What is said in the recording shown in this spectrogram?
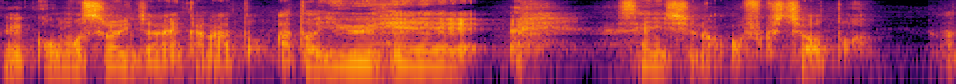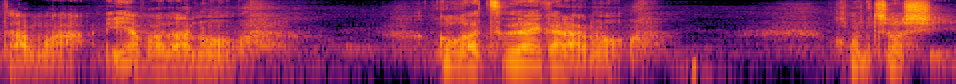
結構面白いんじゃないかなと。あと、雄平選手の副長と。あとはまあ、山田の5月ぐらいからの本調子。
